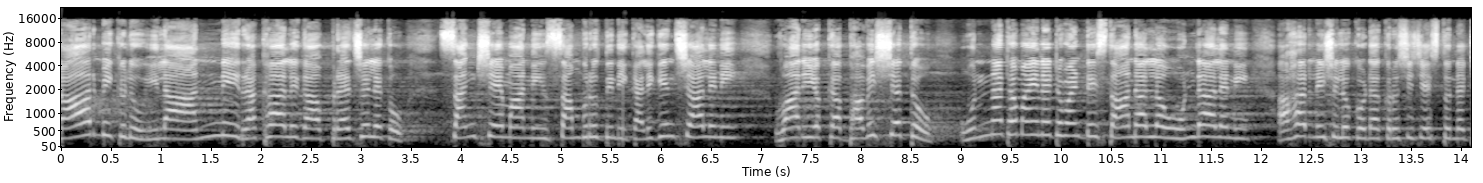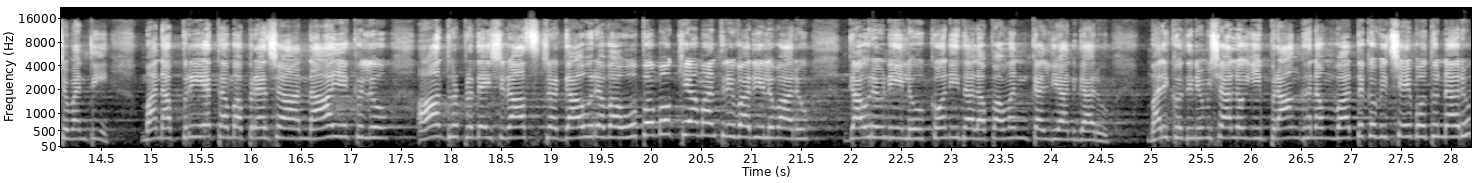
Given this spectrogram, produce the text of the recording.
కార్మికులు ఇలా అన్ని రకాలుగా ప్రజలకు సంక్షేమాన్ని సమృద్ధిని కలిగించాలని వారి యొక్క భవిష్యత్తు ఉన్నతమైనటువంటి స్థానాల్లో ఉండాలని అహర్నిశులు కూడా కృషి చేస్తున్నటువంటి మన ప్రియతమ ప్రజా నాయకులు ఆంధ్రప్రదేశ్ రాష్ట్ర గౌరవ ఉప ముఖ్యమంత్రి వర్యులు వారు గౌరవనీయులు కోనిదల పవన్ కళ్యాణ్ గారు. మరికొద్ది నిమిషాల్లో ఈ ప్రాంగణం వద్దకు విచ్చేయబోతున్నారు.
